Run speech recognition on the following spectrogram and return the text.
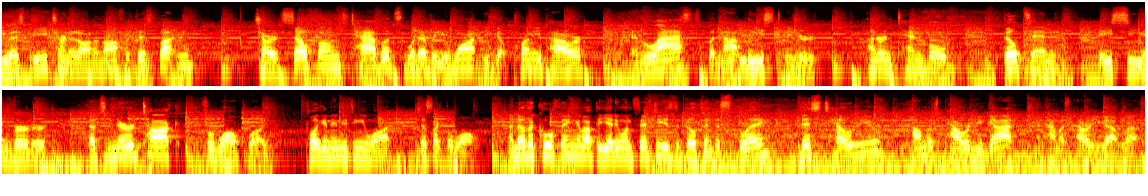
USB, turn it on and off with this button. Charge cell phones, tablets, whatever you want. You've got plenty of power. And last but not least is your 110 volt built-in AC inverter. That's nerd talk for wall plug. Plug in anything you want, just like the wall. Another cool thing about the Yeti 150 is the built-in display. This tells you how much power you got and how much power you got left.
